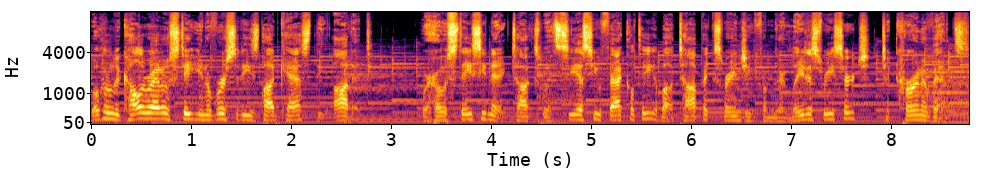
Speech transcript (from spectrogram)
Welcome to Colorado State University's podcast, The Audit, where host Stacy Nick talks with CSU faculty about topics ranging from their latest research to current events.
